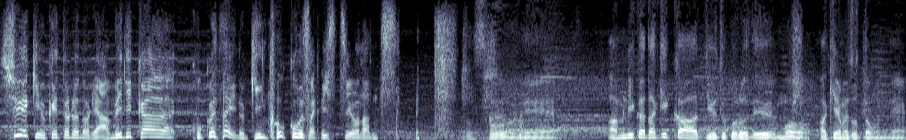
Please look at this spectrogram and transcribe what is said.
収益受け取るのにアメリカ国内の銀行口座が必要なんですよね。そうね。アメリカだけかっていうところでもう諦めとったもんね。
